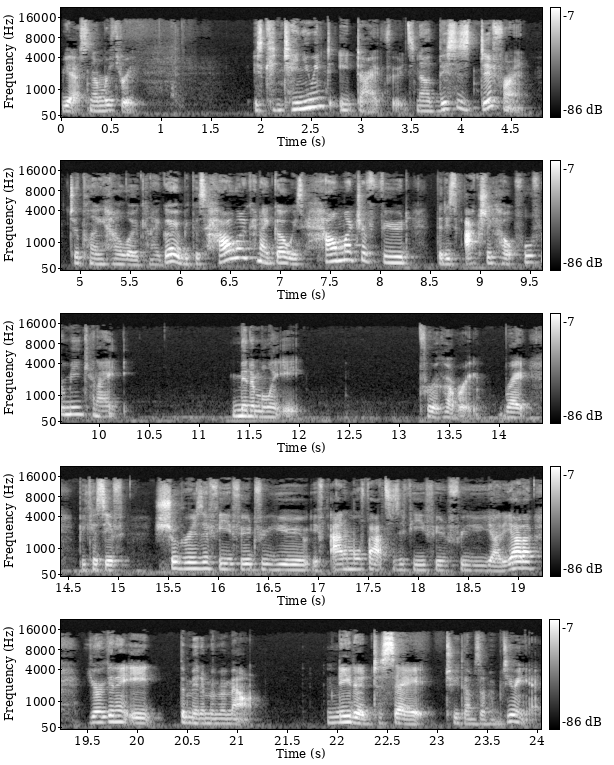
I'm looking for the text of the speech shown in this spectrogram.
Yes, number three is continuing to eat diet foods. Now, this is different to playing how low can I go because how low can I go is how much of food that is actually helpful for me can I minimally eat for recovery, right? Because if sugar is a fear food for you, if animal fats is a fear food for you, yada yada, you're gonna eat the minimum amount needed to say two thumbs up, I'm doing it.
